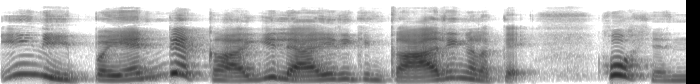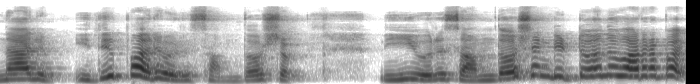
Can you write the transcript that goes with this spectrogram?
ഇനിയിപ്പോൾ എന്റെ കയ്യിലായിരിക്കും കാര്യങ്ങളൊക്കെ. ഹോ എന്നാലും ഇതിപ്പോൾ ഒരു സന്തോഷം. നീ ഒരു സന്തോഷം കിട്ടുമെന്ന് പറഞ്ഞപ്പോൾ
